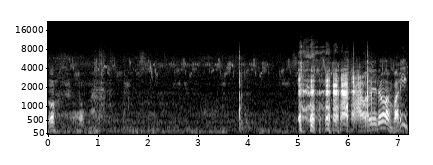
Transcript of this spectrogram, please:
Oh, help. what are you doing, buddy?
